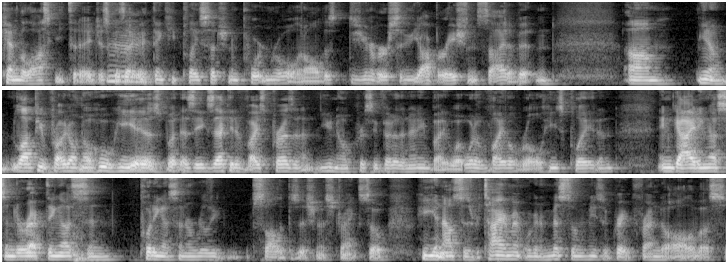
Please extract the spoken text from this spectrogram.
Ken Valosky today, just because I, I think he plays such an important role in all this, this university, the operations side of it, and um, you know, a lot of people probably don't know who he is, but as the executive vice president, you know Chrissy better than anybody. What what a vital role he's played in in guiding us and directing us and putting us in a really solid position of strength. So he announced his retirement. We're going to miss him. He's a great friend to all of us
